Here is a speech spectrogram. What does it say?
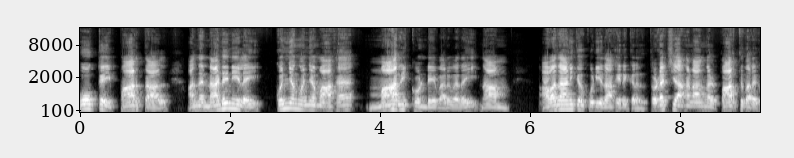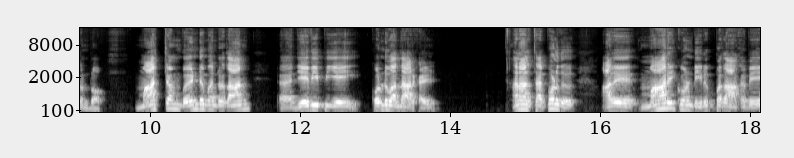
போக்கை பார்த்தால் அந்த நடுநிலை கொஞ்சம் கொஞ்சமாக மாறிக்கொண்டே வருவதை நாம் அவதானிக்கக்கூடியதாக இருக்கிறது. தொடர்ச்சியாக நாங்கள் பார்த்து வருகின்றோம். மாற்றம் வேண்டும் என்றுதான் ஜேவிபியை கொண்டு வந்தார்கள். ஆனால் தற்பொழுது அது மாறிக்கொண்டு இருப்பதாகவே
